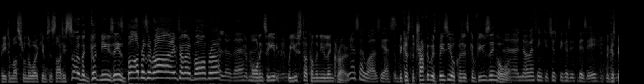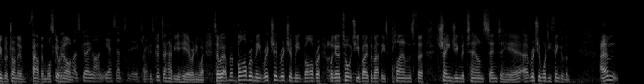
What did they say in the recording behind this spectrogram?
Peter Moss from the Wokingham Society. So the good news is Barbara's arrived. Hello, Barbara. Hello there. Good morning. So you were you stuck on the new link road? Yes, I was, yes. Because the traffic was busy, or because it's confusing, or what? Uh, no, I think it's just because it's busy. because people are trying to fathom what's going on. What's going on? Yes, absolutely. It's good to have you here anyway. So, uh, Barbara meet Richard, Richard meet Barbara. We're going to talk to you both about these plans for changing the town centre here. Uh, Richard, what do you think of them? Um,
